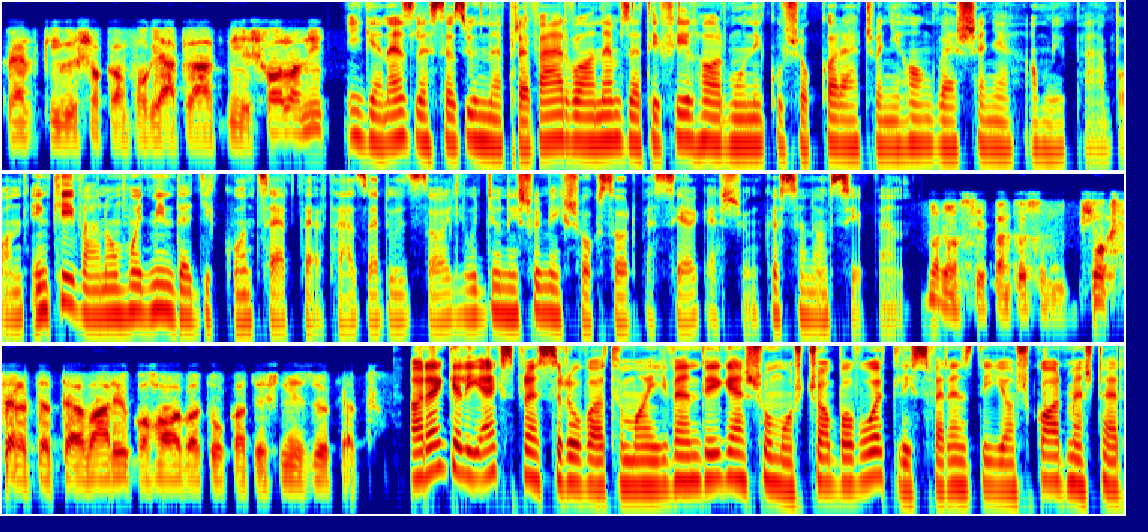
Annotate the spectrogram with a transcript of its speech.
rendkívül sokan fogják látni és hallani. Igen, ez lesz az ünnepre várva a Nemzeti Filharmonikusok karácsonyi hangversenye a műpában. Én kívánom, hogy mindegyik koncertelt ház előtt zajlódjon, és hogy még sokszor beszélgessünk. Köszönöm szépen. Nagyon szépen köszönöm. Sok szeretettel várjuk a hallgatókat és nézőket. A reggeli Express rovat mai vendége Somos Csaba volt, Lisz Ferenc díjas karmester,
